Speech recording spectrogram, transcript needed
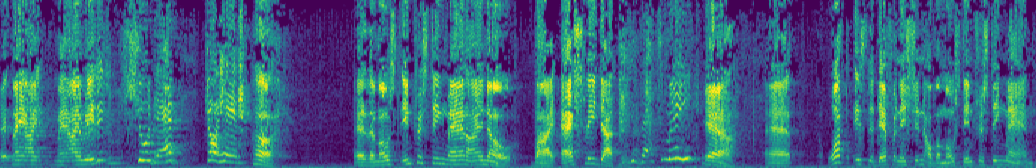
Uh, may I may I read it? Sure, Dad. Go ahead. Ah. Uh, the most interesting man I know by Ashley Dutton. That's me. Yeah. Uh, what is the definition of a most interesting man?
